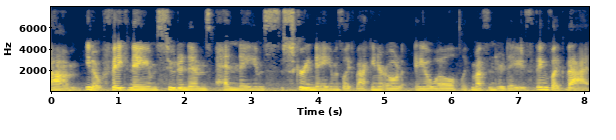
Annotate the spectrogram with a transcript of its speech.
um, you know, fake names, pseudonyms, pen names, screen names, like back in your old AOL, like messenger days, things like that,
